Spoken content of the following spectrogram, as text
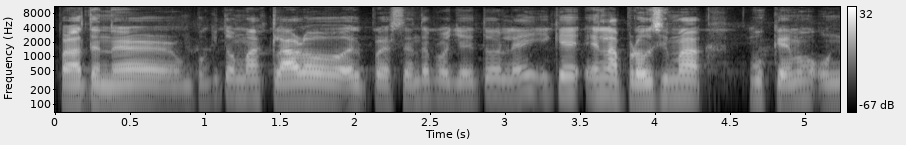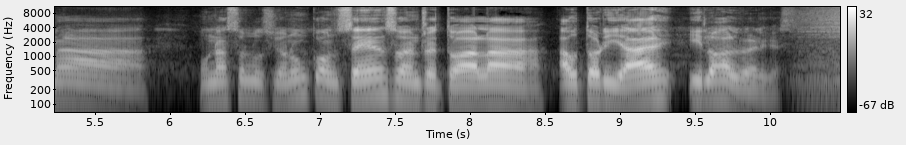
para tener un poquito más claro el presente proyecto de ley y que en la próxima busquemos una, una solución, un consenso entre todas las autoridades y los albergues.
